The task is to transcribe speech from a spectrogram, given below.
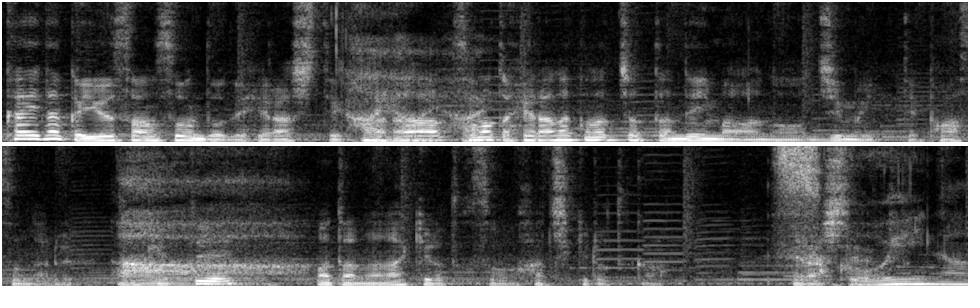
回なんか有酸素運動で減らしてから、その後減らなくなっちゃったんで今あのジム行ってパー。ソナル受けてあまた7キロとかそう8キロとか減らしてる。すごいな。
